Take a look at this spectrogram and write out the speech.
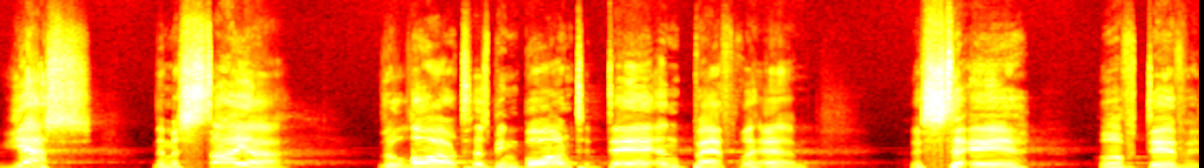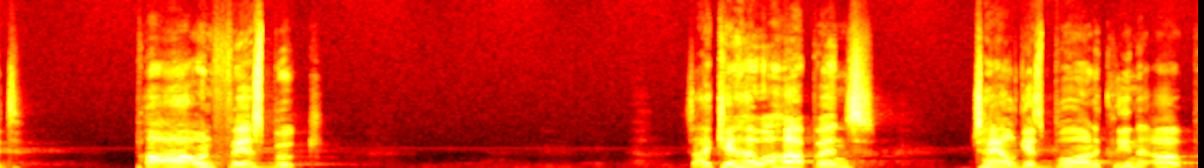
yes, the Messiah, the Lord has been born today in Bethlehem, the city of David. Put that on Facebook. So I can't how it happens. Child gets born, clean it up.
